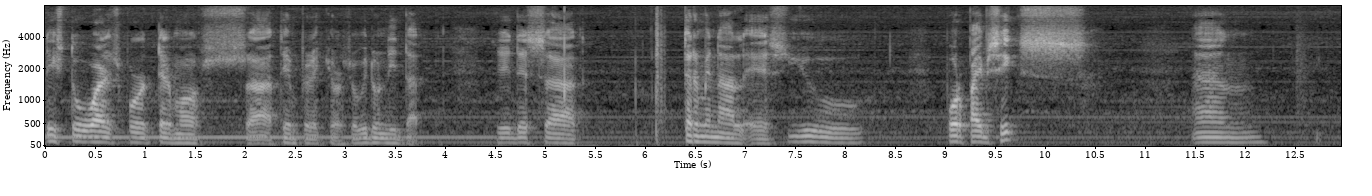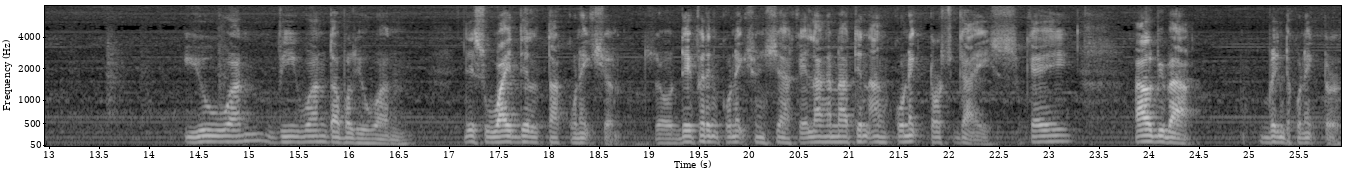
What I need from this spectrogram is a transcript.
These two wires for thermos uh, temperature. So, we don't need that. See, this uh, terminal is U456 and U1, V1, W1. This wide delta connection. So, different connection siya. Kailangan natin ang connectors, guys. Okay? I'll be back. Bring the connector.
